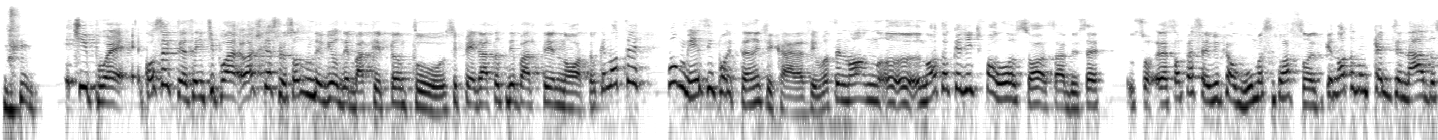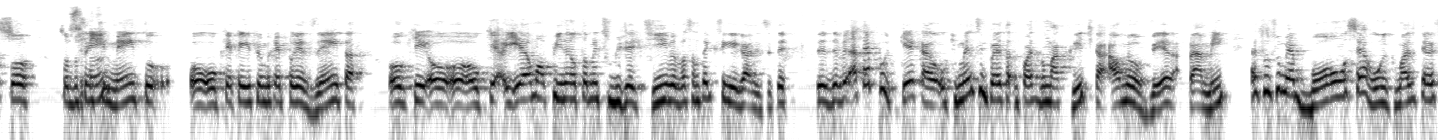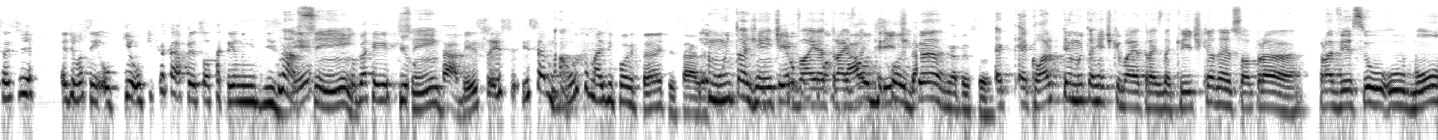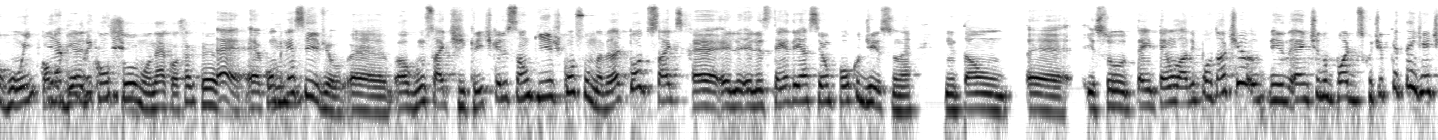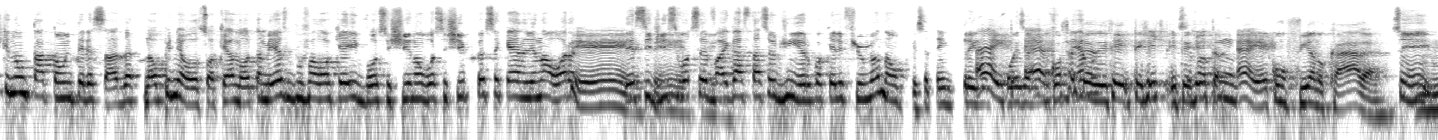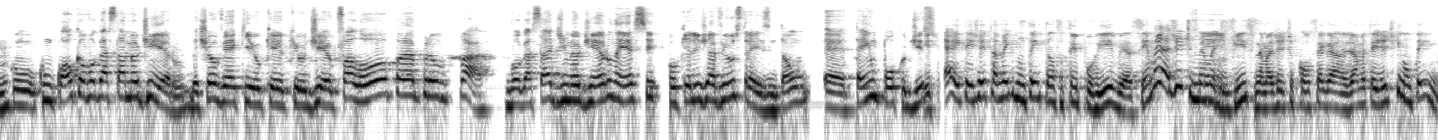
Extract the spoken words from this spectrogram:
E, tipo, é, com certeza, e, tipo, eu acho que as pessoas não deviam debater tanto, se pegar tanto debater nota, porque nota é, é o mesmo importante, cara, assim, você no- no- nota é o que a gente falou só, sabe, isso é, só- é só pra servir pra algumas situações, porque nota não quer dizer nada so- sobre o Sim. sentimento, ou o que aquele filme representa, ou que, ou, ou- que, e é uma opinião totalmente subjetiva, você não tem que se ligar nisso, você tem- você deve- até porque, cara, o que menos importa, importa numa crítica, ao meu ver, pra mim, é se o filme é bom ou se é ruim, o mais interessante é, tipo assim, o que, o que que aquela pessoa tá querendo me dizer Não, sim. sobre aquele filme, Sim. sabe? Isso, isso, isso é Não. muito mais importante, sabe? Tem muita gente que vai atrás da crítica. da. É, é claro que tem muita gente que vai atrás da crítica, né? Só pra, pra ver se o, o bom ou ruim. Como é guia de consumo, né? Com certeza. É, é compreensível. É, alguns sites de crítica, eles são guias de consumo. Na verdade, todos os sites, é, ele- eles tendem a ser um pouco disso, né? Então, é, isso tem, tem um lado importante e a gente não pode discutir porque tem gente que não tá tão interessada na opinião. Só quer a nota mesmo pra falar, ok, vou assistir, não vou assistir, porque você quer ali na hora Sim, decidir sim, se você sim. vai gastar seu dinheiro com aquele filme ou não. Porque você tem três É, e- opções ali é com cinema. certeza. E tem, tem gente, e tem gente com- é, e aí confia no cara. Sim, Uhum. com, com qual que eu vou gastar meu dinheiro? Deixa eu ver aqui o que, que o Diego falou para eu. Pá, vou gastar de meu dinheiro nesse, porque ele já viu os três. Então, é, tem um pouco disso. E, é, e tem gente também que não tem tanto tempo livre assim, mas a gente mesmo é Sim. difícil, né? Mas a gente consegue arranjar, mas tem gente que não tem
